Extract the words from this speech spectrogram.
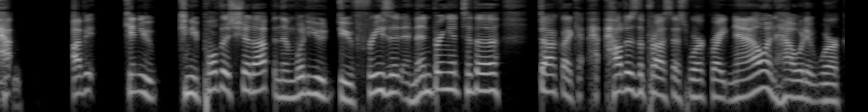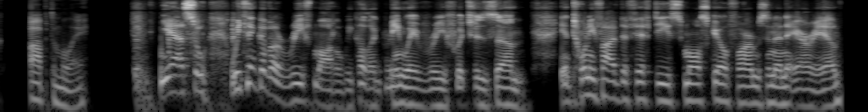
how can you can you pull this shit up and then what do you do you freeze it and then bring it to the dock like how does the process work right now and how would it work optimally yeah, so we think of a reef model. We call it Green Wave Reef, which is um, in 25 to 50 small scale farms in an area.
